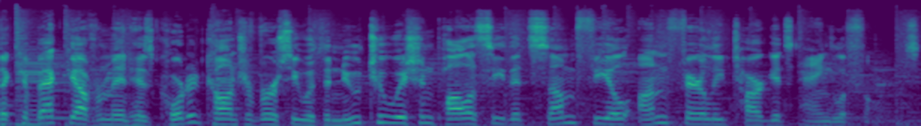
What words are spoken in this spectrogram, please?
The Quebec government has courted controversy with a new tuition policy that some feel unfairly targets Anglophones.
